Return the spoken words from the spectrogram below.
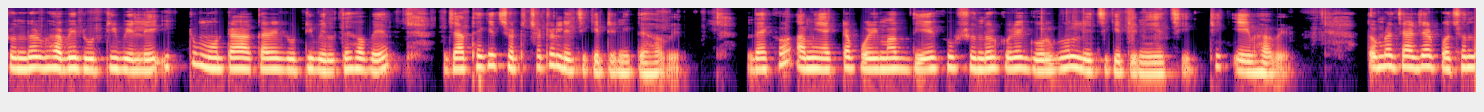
সুন্দরভাবে রুটি বেলে একটু মোটা আকারের রুটি বেলতে হবে, যা থেকে ছোট ছোট লেচি কেটে নিতে হবে। দেখো, আমি একটা পরিমাপ দিয়ে খুব সুন্দর করে গোল গোল লেচি কেটে নিয়েছি, ঠিক এইভাবে। তোমরা যার যার পছন্দ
